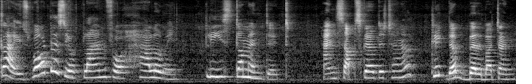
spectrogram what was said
Guys, what is your plan for Halloween? Please comment it and subscribe the channel. Click the bell button.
